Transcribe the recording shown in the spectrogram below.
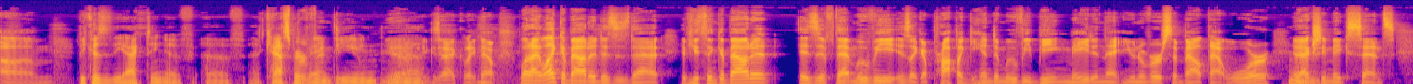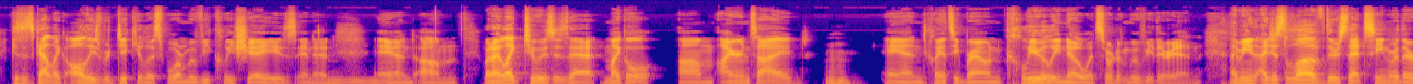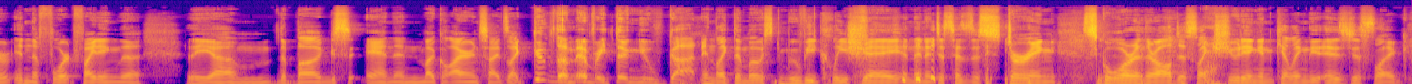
Um, because of the acting of of uh, Casper Van Dien. Yeah, Yeah. exactly. No, what I like about it is is that if you think about it, as if that movie is like a propaganda movie being made in that universe about that war, Hmm. it actually makes sense because it's got like all these ridiculous war movie cliches in it. Mm, And um, what I like too is is that Michael um, Ironside Mhm. and Clancy Brown clearly know what sort of movie they're in. I mean, I just love there's that scene where they're in the fort fighting the the um the bugs and then Michael Ironside's like give them everything you've got in like the most movie cliche and then it just has this stirring score and they're all just like shooting and killing the is just like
